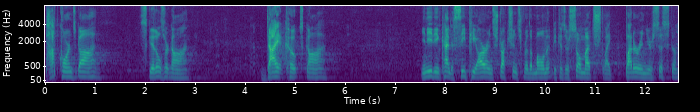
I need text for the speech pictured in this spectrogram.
popcorn's gone, Skittles are gone, Diet Coke's gone. You need any kind of CPR instructions for the moment because there's so much like butter in your system.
